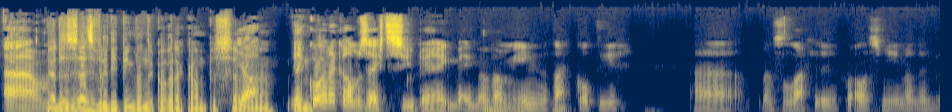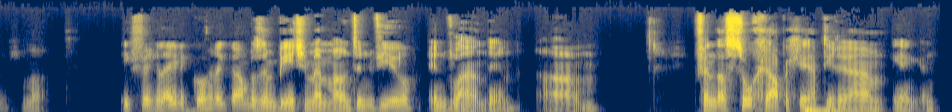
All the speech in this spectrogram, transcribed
Ehm, Ja, de zesde verdieping van de Corda Campus. eh, ja, de één. Cordacam is echt super. Ik ben, ik ben van mening dat dat kot hier. eh mensen lachen er nog wel eens mee met Limburg. Maar ik vergelijk de Corda Campus een beetje met Mountain View in Vlaanderen. Ehm, ik vind dat zo grappig. Je hebt hier een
